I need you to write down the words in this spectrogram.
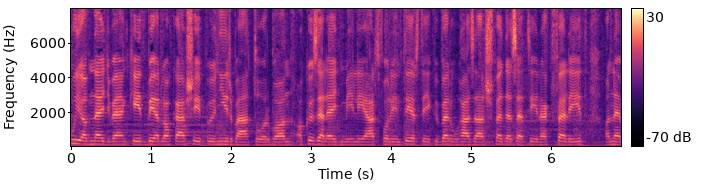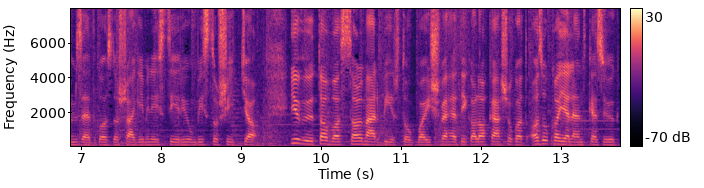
Újabb 42 bérlakás épül Nyírbátorban. A közel 1 milliárd forint értékű beruházás fedezetének felét a Nemzetgazdasági Minisztérium biztosítja. Jövő tavasszal már birtokba is vehetik a lakásokat azok a jelentkezők,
